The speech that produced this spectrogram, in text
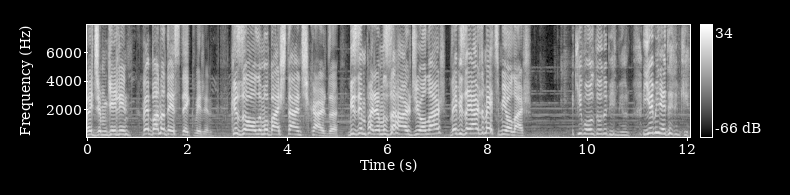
Bacım gelin ve bana destek verin. Kızı oğlumu baştan çıkardı. Bizim paramızı harcıyorlar ve bize yardım etmiyorlar. Kim olduğunu bilmiyorum. Yemin ederim ki.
